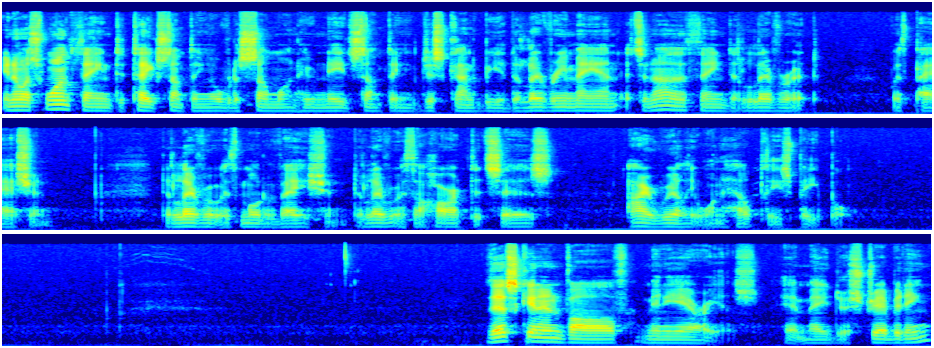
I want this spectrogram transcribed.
You know, it's one thing to take something over to someone who needs something, just kind of be a delivery man. It's another thing to deliver it with passion, Deliver it with motivation. Deliver it with a heart that says, I really want to help these people. This can involve many areas. It may distributing,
